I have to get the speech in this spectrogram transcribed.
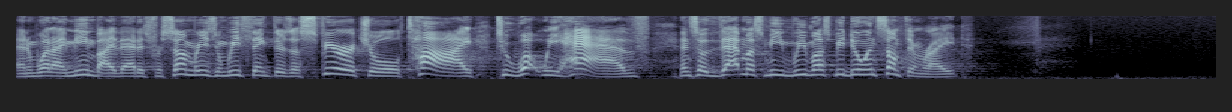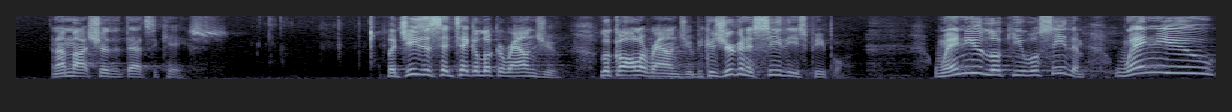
And what I mean by that is for some reason we think there's a spiritual tie to what we have, and so that must mean we must be doing something right. And I'm not sure that that's the case. But Jesus said, Take a look around you. Look all around you because you're going to see these people. When you look, you will see them. When you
